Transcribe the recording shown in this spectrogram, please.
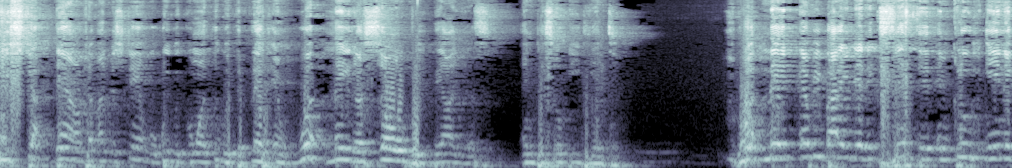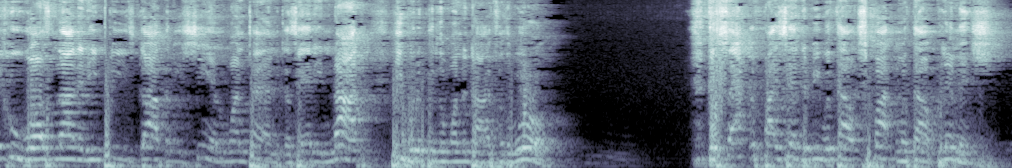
He stepped down to understand what we were going through with the flesh and what made us so rebellious and disobedient. What made everybody that existed, including Enoch, who was not, and he pleased God that he sinned one time, because had he not, he would have been the one to die for the world. The sacrifice had to be without spot and without blemish.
